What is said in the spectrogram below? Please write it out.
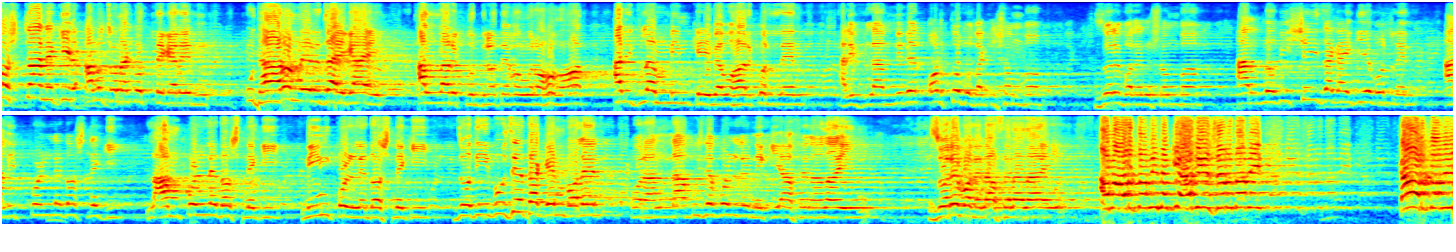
দশটা নেকির আলোচনা করতে গেলেন, উদাহরণের জায়গায় আল্লাহর কুদরত এবং রহমত আলিফলাম মিমকে ব্যবহার করলেন। আলিফলাম মিমের অর্থ বোঝা কি সম্ভব? জোরে বলেন সম্ভব। আর নবী সেই জায়গায় গিয়ে বললেন, আলিফ পড়লে দশ নাকি, লাম পড়লে দশ নাকি, মিম পড়লে দশ নাকি। যদি বুঝে থাকেন বলেন, কোরআন না বুঝে পড়লে নাকি আছে না নাই? জোরে বলেন, আছে না নাই? আমার দাবি নাকি হাদিসের দাবি কার দাবি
